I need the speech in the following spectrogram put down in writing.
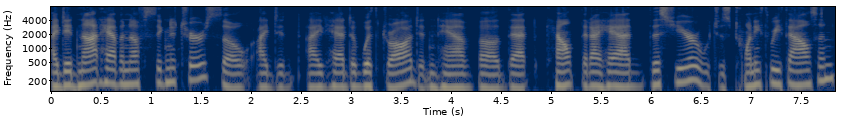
I did not have enough signatures, so I did. I had to withdraw. Didn't have uh, that count that I had this year, which is 23,000.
